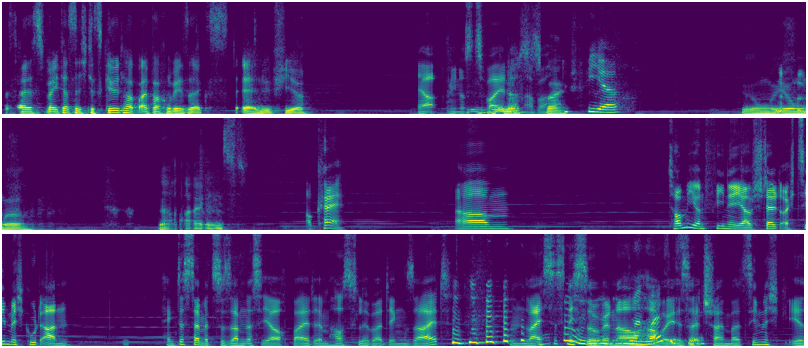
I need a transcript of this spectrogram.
Das heißt, wenn ich das nicht geskillt habe, einfach ein W6, äh, ein W4. Ja, minus zwei dann Minus aber. zwei. Vier. Junge, Junge. Eine Eins. Okay. Ähm, Tommy und Fine, ihr stellt euch ziemlich gut an. Hängt es damit zusammen, dass ihr auch beide im Haus Sliverding seid? Man weiß es nicht so genau, aber ihr seid nicht. scheinbar ziemlich. Ihr,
